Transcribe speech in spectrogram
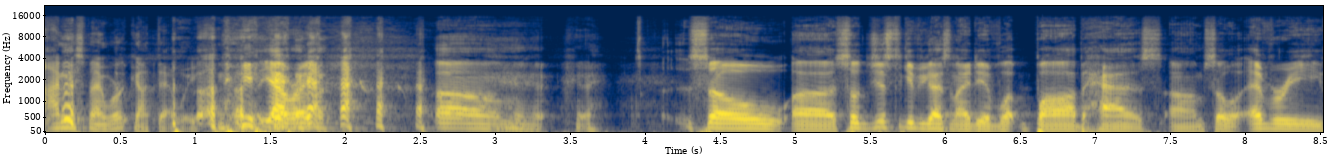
I missed my workout that week. yeah, right. Um, so, uh, so just to give you guys an idea of what Bob has, um, so every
